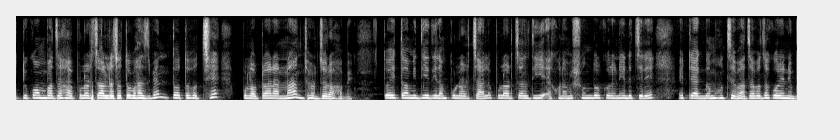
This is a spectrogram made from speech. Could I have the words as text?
একটু কম ভাজা হয় পোলার চালটা যত ভাজবেন, তত হচ্ছে পোলাওটা রান্না ঝরঝরা হবে। তো এই তো আমি দিয়ে দিলাম পোলার চাল। পোলার চাল দিয়ে এখন আমি সুন্দর করে নেড়ে চেড়ে এটা একদম হচ্ছে ভাজা ভাজা করে নিব।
